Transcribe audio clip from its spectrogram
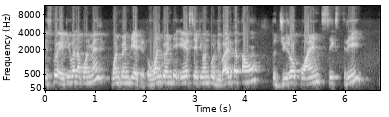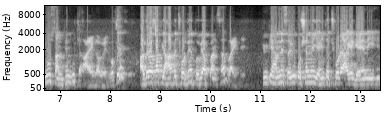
इसको 81 वन अपॉन में 128 है तो 128 से 81 को डिवाइड करता हूँ तो 0.632 समथिंग कुछ आएगा वैल्यू ओके अदरवाइज़ आप यहाँ पे छोड़ दें तो भी आपका आंसर राइट है क्योंकि हमने सभी क्वेश्चन में यहीं तक छोड़े आगे गए नहीं है।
